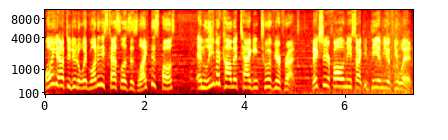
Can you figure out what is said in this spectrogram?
All you have to do to win one of these Teslas is like this post and leave a comment tagging two of your friends. Make sure you're following me so I can DM you if you win.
